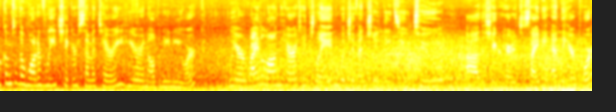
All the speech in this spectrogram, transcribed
Welcome to the Watervliet Shaker Cemetery here in Albany, New York. We are right along Heritage Lane, which eventually leads you to uh, the Shaker Heritage Society and the airport.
